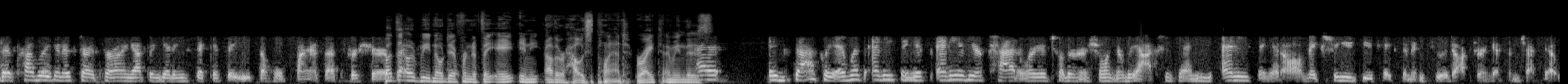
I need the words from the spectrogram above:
they're probably going to start throwing up and getting sick if they eat the whole plant. That's for sure. But that would be no different if they ate any other house plant, right? I mean, there's Uh, exactly. And with anything, if any of your pet or your children are showing a reaction to any anything at all, make sure you do take them into a doctor and get them checked out.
